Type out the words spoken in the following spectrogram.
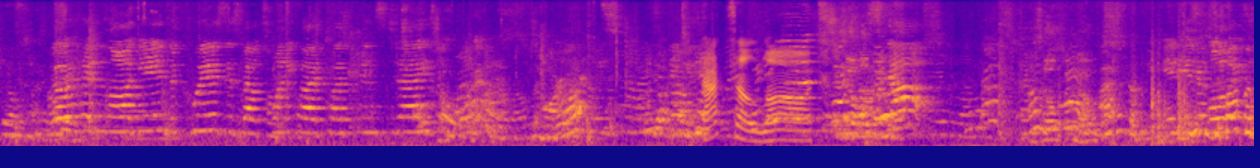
Go ahead and log in. The quiz is about 25 questions today. That's a lot. Stop. It is all open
